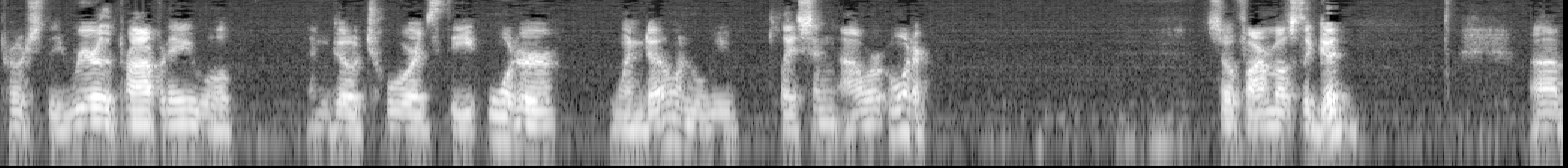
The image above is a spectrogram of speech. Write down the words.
Approach the rear of the property, we'll then go towards the order window and we'll be placing our order. So far mostly good. Uh,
